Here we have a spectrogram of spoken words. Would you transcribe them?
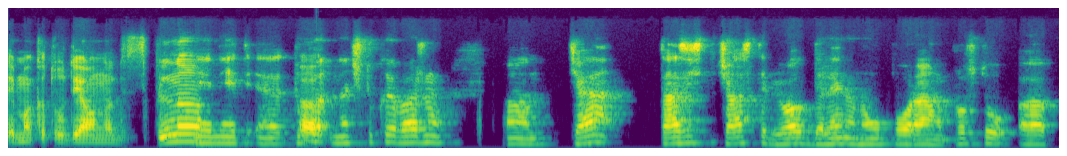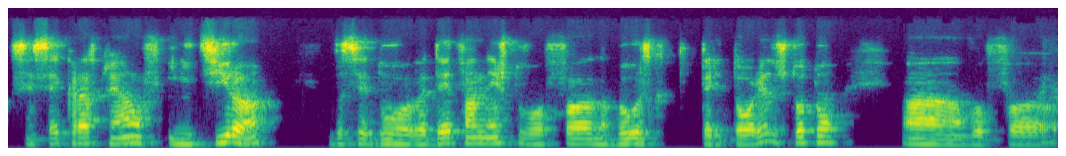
има като отделна дисциплина. Не, не, тук, а... значи, тук е важно. А, тя, тази част е била отделена много по-рано. Просто а, Сенсей Крастоянов инициира да се доведе това нещо в, а, на българската територия, защото а, в а,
